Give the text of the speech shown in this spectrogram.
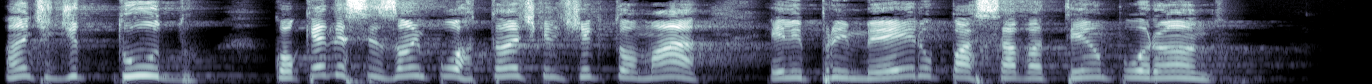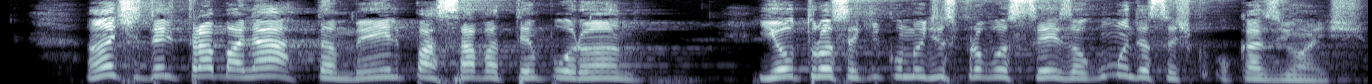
Antes de tudo, qualquer decisão importante que ele tinha que tomar, ele primeiro passava tempo orando. Antes dele trabalhar, também ele passava tempo orando. E eu trouxe aqui, como eu disse para vocês, algumas dessas ocasiões.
